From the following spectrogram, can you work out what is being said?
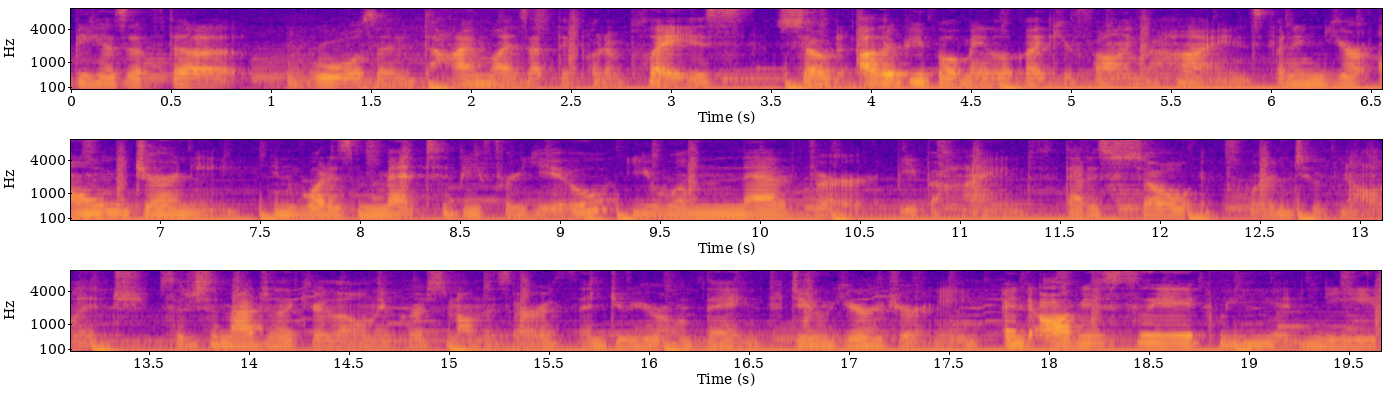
because of the rules and timelines that they put in place. So other people may look like you're falling behind, but in your own journey, in what is meant to be for you, you will never be behind. That is so important to acknowledge. So just imagine like you're the only person on this earth and do your own thing. Do your journey. And obviously we need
